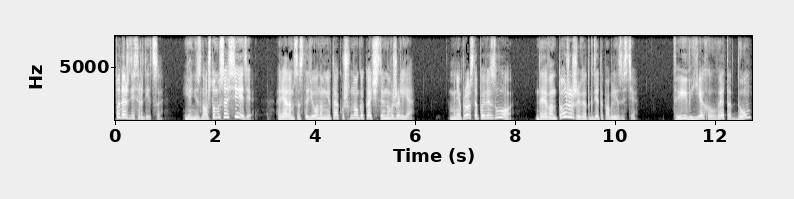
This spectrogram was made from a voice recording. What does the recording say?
Подожди сердиться. Я не знал, что мы соседи. Рядом со стадионом не так уж много качественного жилья. Мне просто повезло. Дэвон тоже живет где-то поблизости. Ты въехал в этот дом?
